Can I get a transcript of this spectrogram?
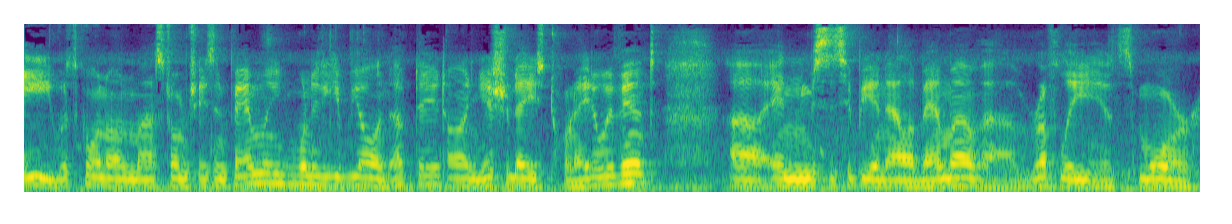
Hey, what's going on, my storm chasing family? Wanted to give y'all an update on yesterday's tornado event uh, in Mississippi and Alabama. Uh, roughly, it's more,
